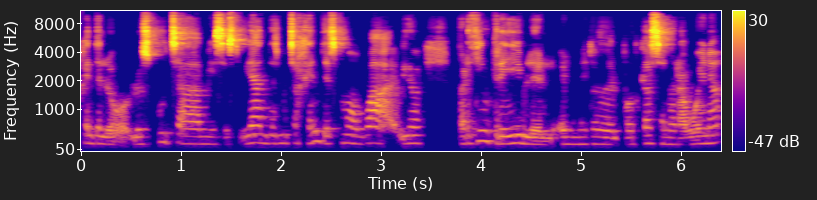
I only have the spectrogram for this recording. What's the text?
gente lo, lo escucha, mis estudiantes, mucha gente, es como, wow, parece increíble el, el todo del podcast, enhorabuena.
